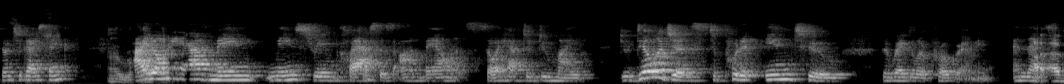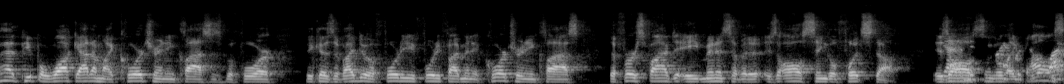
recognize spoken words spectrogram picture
Don't you guys think? I, I don't have main mainstream classes on balance, so I have to do my due diligence to put it into the regular programming. And that's I've had people walk out of my core training classes before because if I do a 40, 45 minute core training class, the first five to eight minutes of it is all single foot stuff, is yeah, all single like balance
